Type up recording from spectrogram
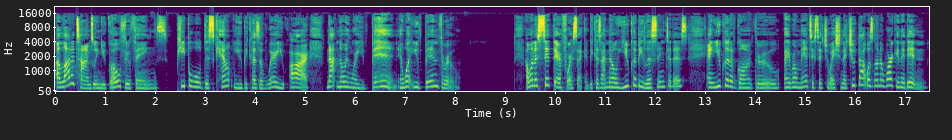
a lot of times when you go through things, people will discount you because of where you are, not knowing where you've been and what you've been through. I want to sit there for a second because I know you could be listening to this and you could have gone through a romantic situation that you thought was going to work and it didn't.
